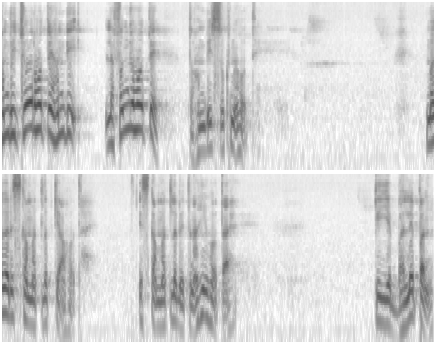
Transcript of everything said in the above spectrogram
हम भी चोर होते, हम भी लफंगे होते तो हम भी सुख में होते। मगर इसका मतलब क्या होता है? इसका मतलब इतना ही होता है कि ये भलेपन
